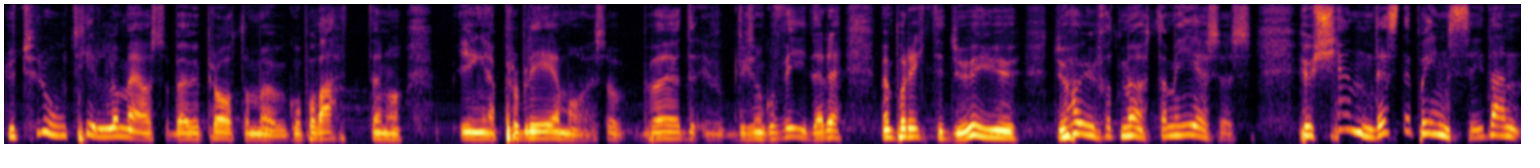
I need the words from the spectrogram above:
du tror till och med, och så börjar vi prata om att gå på vatten och inga problem och så börjar liksom gå vidare. Men på riktigt, du, är ju, du har ju fått möta med Jesus. Hur kändes det på insidan?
